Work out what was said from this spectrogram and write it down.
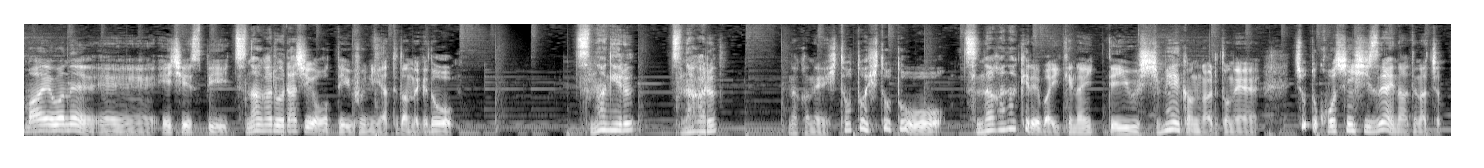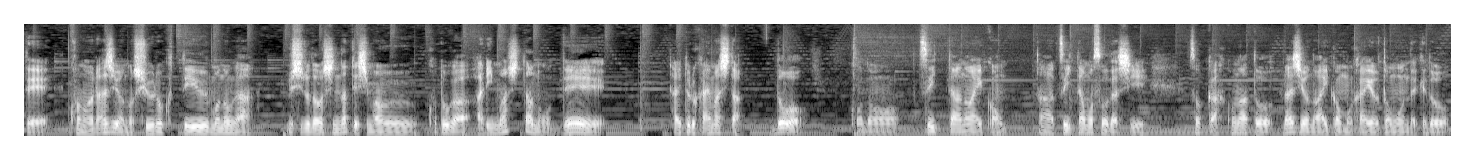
前はね、えー、HSP つながるラジオっていう風にやってたんだけど、つなげる？つながる？なんかね、人と人とを繋がなければいけないっていう使命感があるとね、ちょっと更新しづらいなってなっちゃって、このラジオの収録っていうものが後ろ倒しになってしまうことがありましたので、タイトル変えました。どう？このツイッターのアイコン。あ、ツイッターもそうだし、そっか、この後、ラジオのアイコンも変えようと思うんだけど、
